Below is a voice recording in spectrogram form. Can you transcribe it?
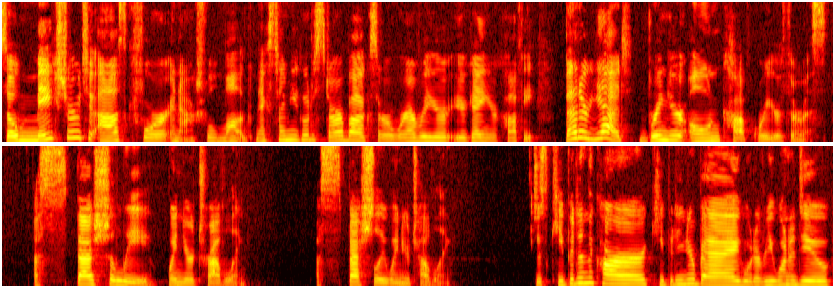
So make sure to ask for an actual mug next time you go to Starbucks or wherever you're, you're getting your coffee. Better yet, bring your own cup or your thermos, especially when you're traveling. Especially when you're traveling. Just keep it in the car, keep it in your bag, whatever you want to do.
